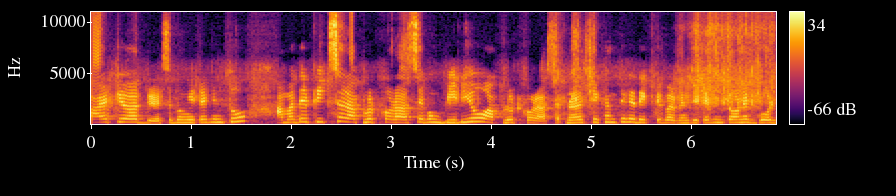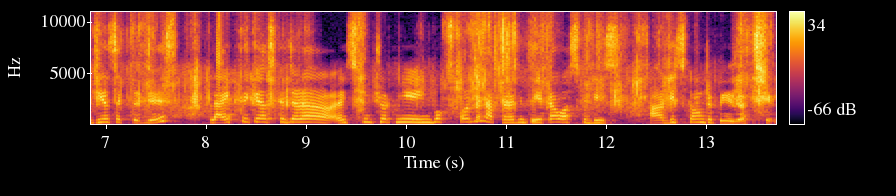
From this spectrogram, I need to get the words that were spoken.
পার্টি ওয়ার ড্রেস এবং এটা কিন্তু আমাদের পিকচার আপলোড করা আছে এবং ভিডিও আপলোড করা আছে। আপনারা সেখান থেকে দেখতে পারবেন যে এটা কিন্তু অনেক গর্জিয়াস একটা ড্রেস লাইভ থেকে আজকে যারা স্ক্রিনশট নিয়ে ইনবক্স করবেন, আপনারা কিন্তু এটাও আজকে ডিস ডিসকাউন্টে পেয়ে যাচ্ছেন।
